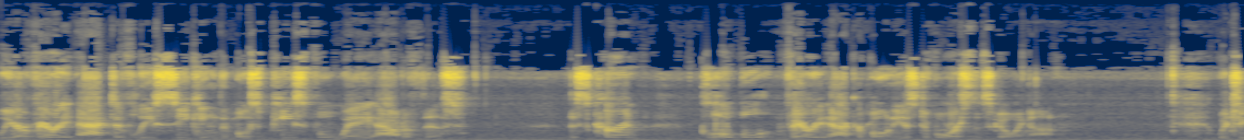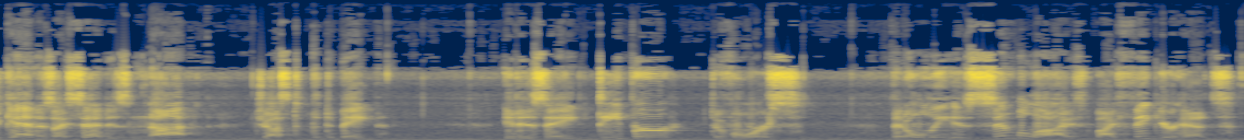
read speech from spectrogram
we are very actively seeking the most peaceful way out of this. This current global, very acrimonious divorce that's going on. Which, again, as I said, is not just the debate, it is a deeper divorce that only is symbolized by figureheads,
